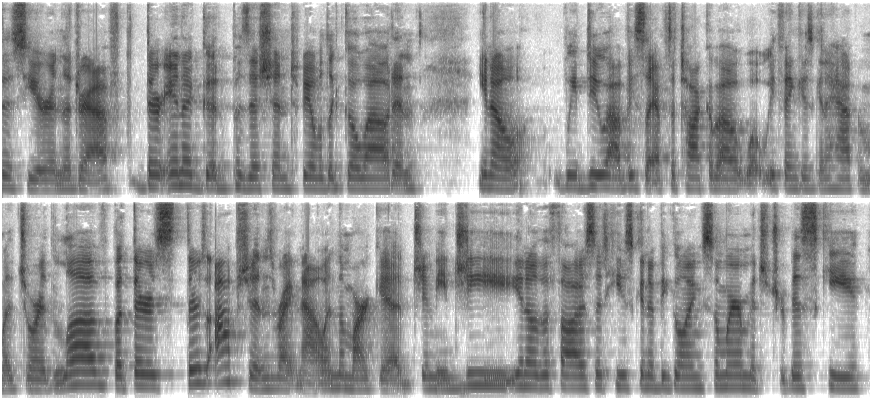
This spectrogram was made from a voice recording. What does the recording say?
this year in the draft, they're in a good position to be able to go out and you know, we do obviously have to talk about what we think is going to happen with Jordan Love, but there's there's options right now in the market. Jimmy G, you know, the thought is that he's going to be going somewhere. Mitch Trubisky,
